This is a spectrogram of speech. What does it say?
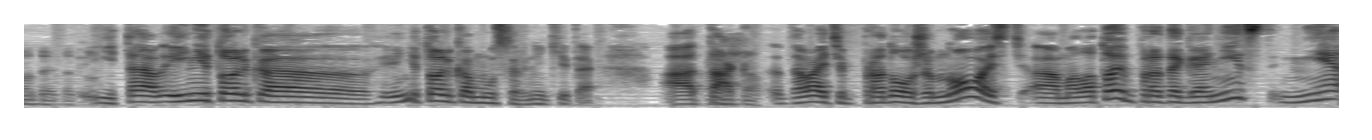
Вот это. вот. и, та- и не только и не только мусор, Никита. А так, давайте продолжим новость. А, молодой протагонист не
